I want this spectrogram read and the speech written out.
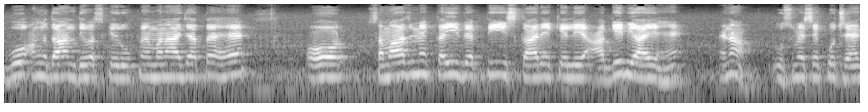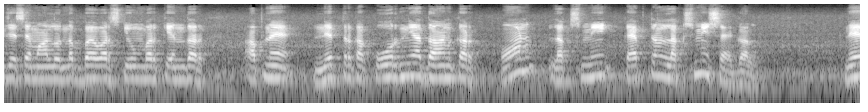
वो अंगदान दिवस के रूप में मनाया जाता है और समाज में कई व्यक्ति इस कार्य के लिए आगे भी आए हैं, है ना? उसमें से कुछ हैं, जैसे मान लो नब्बे वर्ष की उम्र के अंदर अपने नेत्र का कोर्निया दान कर कौन? लक्ष्मी, कैप्टन लक्ष्मी सहगल ने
